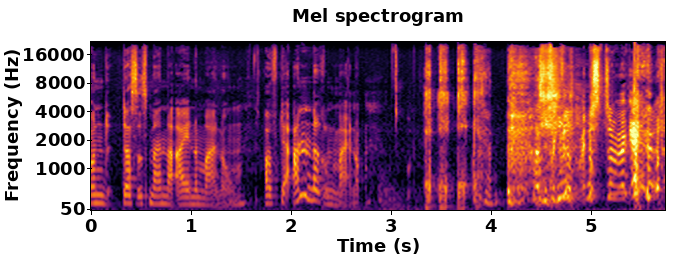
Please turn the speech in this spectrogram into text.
und das ist meine eine Meinung. Auf der anderen Meinung. Hast du gerade meine Stimme gehört?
